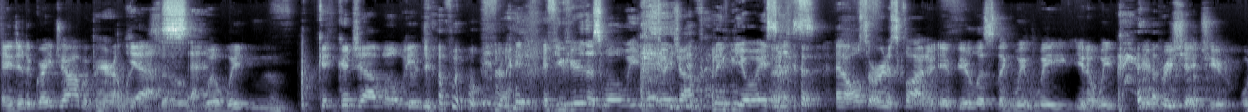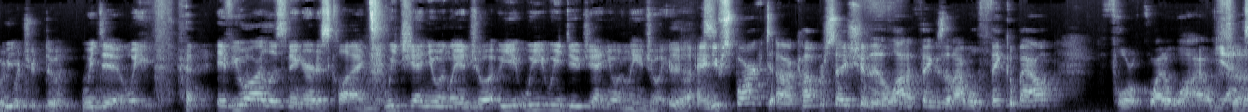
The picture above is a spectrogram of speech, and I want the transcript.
and he did a great job apparently. Yes, So Wil Wheaton, Good, good job, Wil Wheaton. good job, Wil Wheaton. Right? If you hear this, Wil Wheaton, good job running the Oasis. and also Ernest Cline, if you're listening, we, we you know we, we appreciate you with what you're doing. We do. We, if you are listening, Ernest Cline, we genuinely enjoy. We, we, we do genuinely enjoy your Yeah, books. and you've sparked a conversation and a lot of things that I will think about for quite a while. yes,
